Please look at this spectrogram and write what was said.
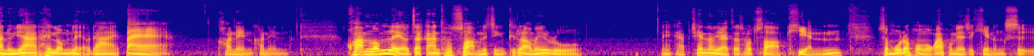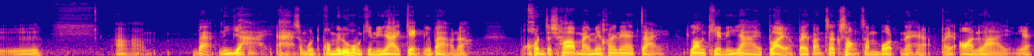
อนุญาตให้ล้มเหลวได้ แต่ขอเน้นขอเน้น ความล้มเหลวจากการทดสอบในสิ่งที่เราไม่รู้นะครับเช่นเราอยากจะทดสอบเขียนสมมุติว่าผมบอกว่าผมอยากจะเขียนหนังสืออแบบนิยายสมมติผมไม่รู้ผมเขียนนิยายเก่งหรือเปล่าเนาะคนจะชอบไหมไม่ค่อยแน่ใจ ลองเขียนนิยาย ปล่อยออกไปก่อนสักสองสาบทนะฮะไปออนไลน์อย่างเงี้ย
